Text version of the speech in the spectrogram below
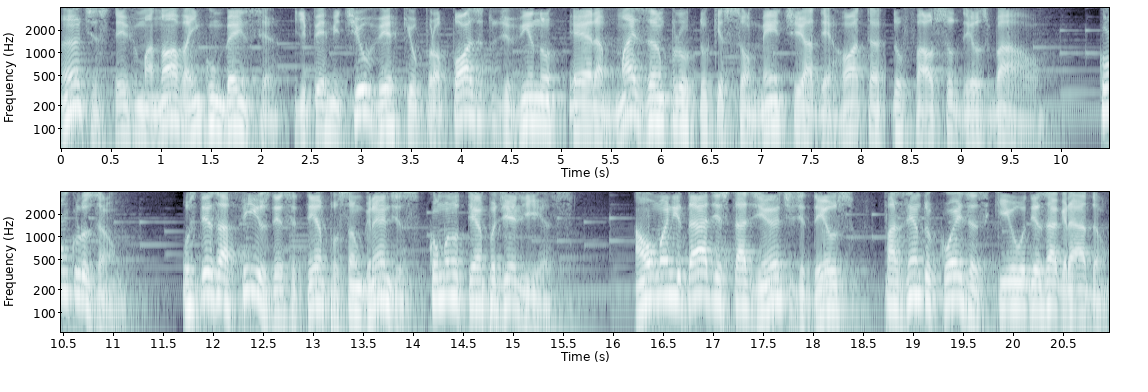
Antes teve uma nova incumbência que lhe permitiu ver que o propósito divino era mais amplo do que somente a derrota do falso deus Baal. Conclusão: Os desafios desse tempo são grandes, como no tempo de Elias. A humanidade está diante de Deus fazendo coisas que o desagradam.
